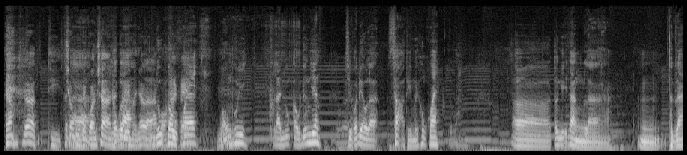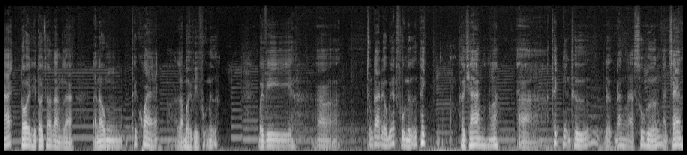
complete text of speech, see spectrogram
Thấy không? Tức là thì Tức trong là- cái quán trà tức là này nhá là nhu cầu khoe của ông Ừ. Huy là nhu cầu đương nhiên chỉ có điều là sợ thì mới không khoe. Ờ, tôi nghĩ rằng là ừm, thực ra ấy, tôi thì tôi cho rằng là đàn ông thích khoe ấy, là bởi vì phụ nữ. Bởi vì ờ, chúng ta đều biết phụ nữ thích thời trang đúng không? À, thích những thứ được đang là xu hướng là trend.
